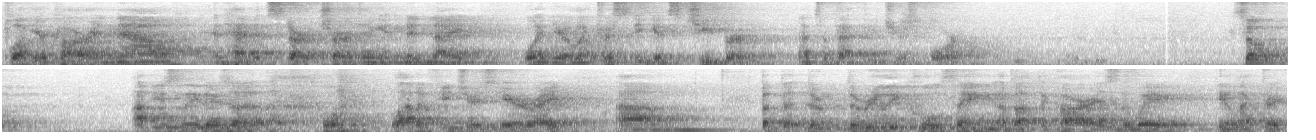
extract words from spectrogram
plug your car in now and have it start charging at midnight when your electricity gets cheaper. That's what that feature is for. So obviously there's a lot of features here, right? Um, but the, the, the, really cool thing about the car is the way the electric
